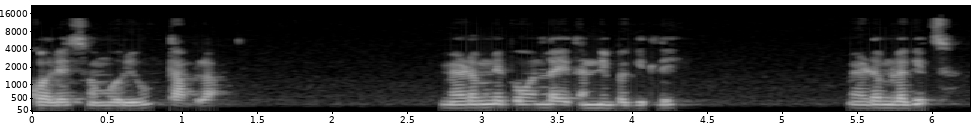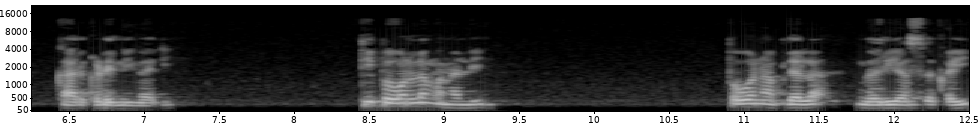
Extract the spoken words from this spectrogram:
कॉलेज समोर येऊन थांबला. मॅडमने पवनला येताना बघितले. मॅडम लगेच कारकडे निघाली. ती पवनला म्हणाली पवन आपल्याला घरी असं काही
